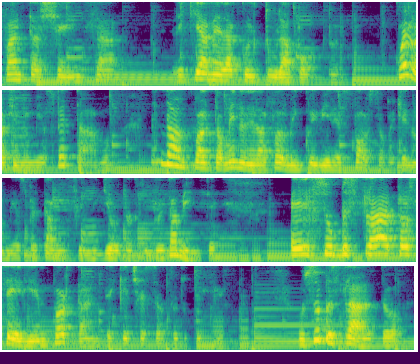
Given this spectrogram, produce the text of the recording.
fantascienza, richiami alla cultura pop. Quello che non mi aspettavo, non quantomeno nella forma in cui viene esposto, perché non mi aspettavo un film idiota completamente, è il substrato serio importante che c'è sotto tutto il film. Un substrato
